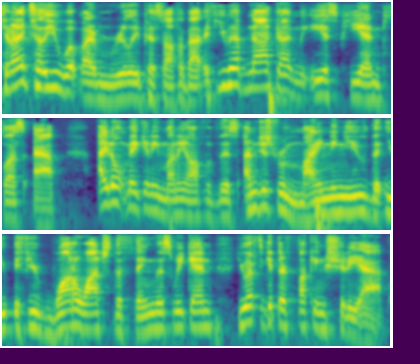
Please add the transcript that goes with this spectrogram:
Can I tell you what I'm really pissed off about? If you have not gotten the ESPN Plus app, I don't make any money off of this. I'm just reminding you that you if you want to watch the thing this weekend, you have to get their fucking shitty app.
